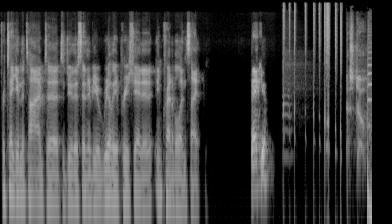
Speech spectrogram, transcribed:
for taking the time to to do this interview. Really appreciate it. Incredible insight. Thank you. That's dope.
